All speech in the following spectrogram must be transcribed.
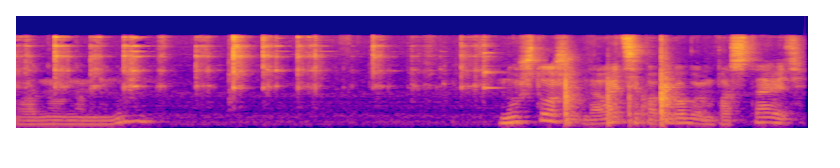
Ладно, он нам не нужен. Ну что ж, давайте попробуем поставить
